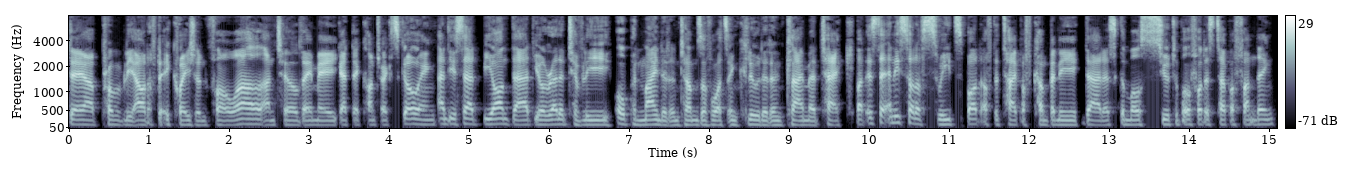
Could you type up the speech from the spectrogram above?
they are probably out of the equation for a while until they may get their contracts going. And you said beyond that, you're relatively open minded in terms of what's included in climate tech. But is there any sort of sweet spot? Spot of the type of company that is the most suitable for this type of funding?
